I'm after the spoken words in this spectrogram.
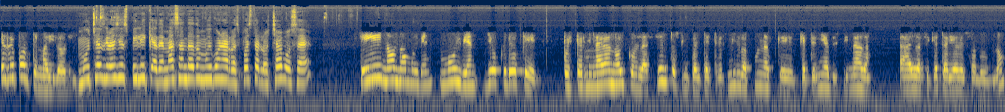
El reporte, Mariloli. Muchas gracias, Pili, que además han dado muy buena respuesta a los chavos, ¿eh? Sí, no, no, muy bien, muy bien. Yo creo que pues terminarán hoy con las 153 mil vacunas que, que tenía destinada a la Secretaría de Salud, ¿no?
